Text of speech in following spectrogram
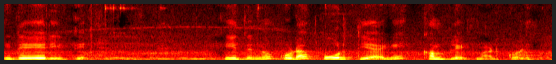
ಇದೇ ರೀತಿ. ಇದನ್ನು ಕೂಡ ಪೂರ್ತಿಯಾಗಿ ಕಂಪ್ಲೀಟ್ ಮಾಡ್ಕೊಳ್ಳಿ.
